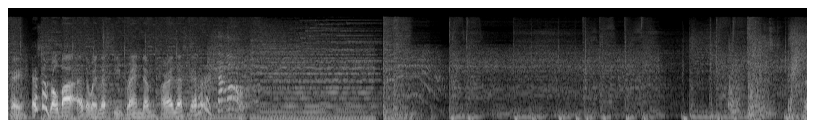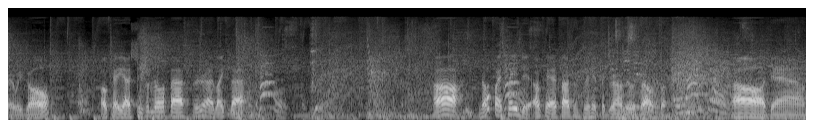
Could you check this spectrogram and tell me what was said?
Okay, that's a robot. Either way, let's see. Random. Alright, let's get her. There we go. Okay, yeah, she's a little faster. I like that. Ah, nope, I saved it. Okay, I thought since it hit the ground it was out, but... Oh, damn.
